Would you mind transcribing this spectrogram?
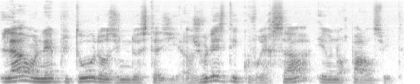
Là, on est plutôt dans une nostalgie. Alors, je vous laisse découvrir ça et on en reparle ensuite.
